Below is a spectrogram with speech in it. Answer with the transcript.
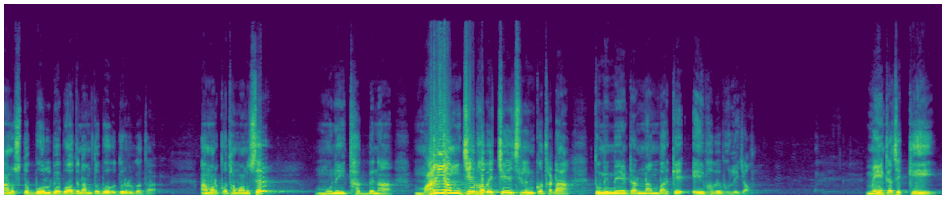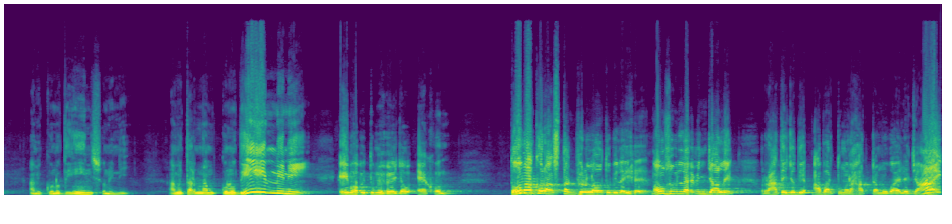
মানুষ তো বলবে, বদনাম তো বহু দূরের কথা। আমার কথা মানুষের মনেই থাকবে না। মারিয়াম যেভাবে চেয়েছিলেন কথাটা, তুমি মেয়েটার নাম্বারকে এইভাবে ভুলে যাও। মেয়েটা যে কে, আমি কোনো দিন শুনিনি। আমি তার নাম কোনো দিন নিনি এইভাবে তুমি হয়ে যাও এখন। তোবা কর আস্তাক ফিরল্লাহ তুবিলাই হে নওজুবিল্লাহ জালেক। রাতে যদি আবার তোমার হাতটা মোবাইলে যায়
